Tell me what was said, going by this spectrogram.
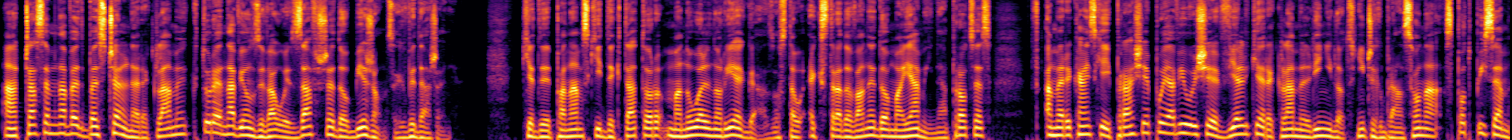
a czasem nawet bezczelne reklamy, które nawiązywały zawsze do bieżących wydarzeń. Kiedy panamski dyktator Manuel Noriega został ekstradowany do Miami na proces, w amerykańskiej prasie pojawiły się wielkie reklamy linii lotniczych Bransona z podpisem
